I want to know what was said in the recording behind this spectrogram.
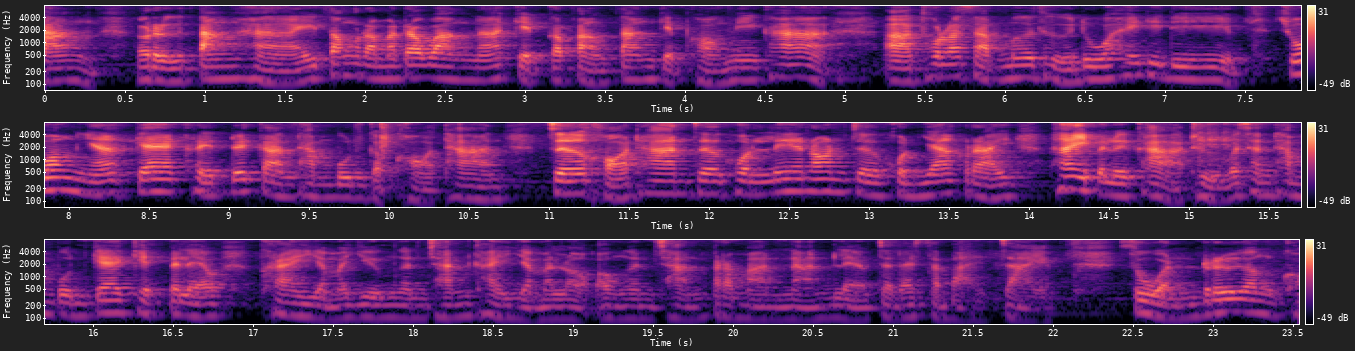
ตังค์หรือตังค์หายต้องระมัดระวังนะ เก็บกระเป๋าตังค์เก็บของมีค่าอ่าโทรศัพท์มือถือดูให้ดีีช่วงเนี้ยแก้เคล็ดด้วยการทำบุญกับขอทาน เจอขอทานเจอคนเล่ร่อนเจอคนยากไร้ ให้ไปเลยค่ะ ถือว่าฉันทำบุญแก้เคล็ดไปแล้ว ใครอย่ามายืมเงินฉันใครอย่ามาหลอกเอาเงินฉันประมาณนั้นแล้วจะได้สบายใจ ส่วนเรื่องข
